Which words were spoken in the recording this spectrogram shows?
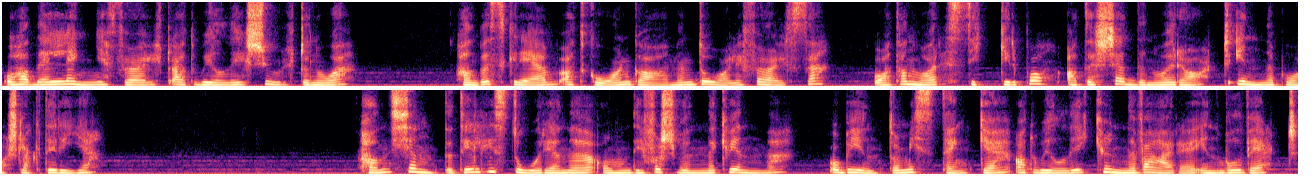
og hadde lenge følt at Willy skjulte noe. Han beskrev at gården ga ham en dårlig følelse, og at han var sikker på at det skjedde noe rart inne på slakteriet. Han kjente til historiene om de forsvunne kvinnene og begynte å mistenke at Willy kunne være involvert.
